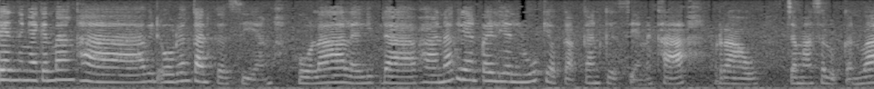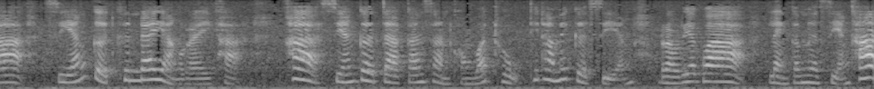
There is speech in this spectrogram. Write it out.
เป็นยังไงกันบ้างคะ วิดีโอเรื่องการเกิดเสียงโพล่าและลิปดา พานักเรียนไปเรียนรู้เกี่ยวกับการเกิดเสียงนะคะ เราจะมาสรุปกันว่า เสียงเกิดขึ้นได้อย่างไรค่ะ ค่ะ เสียงเกิดจากการสั่นของวัตถุที่ทำให้เกิดเสียง เราเรียกว่า แหล่งกำเนิดเสียงค่ะ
